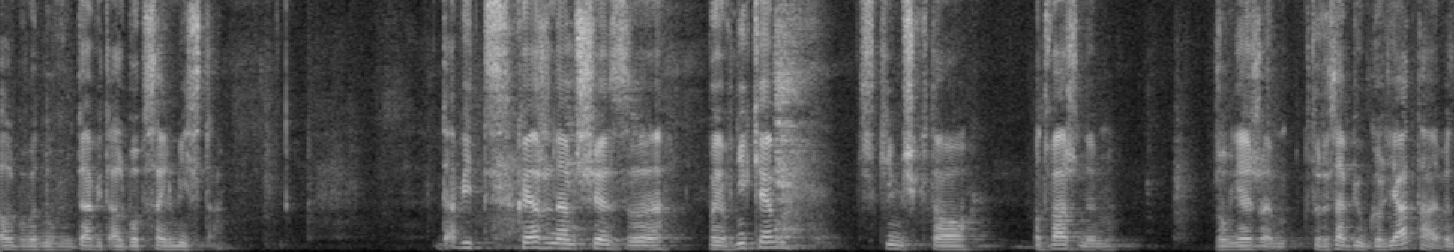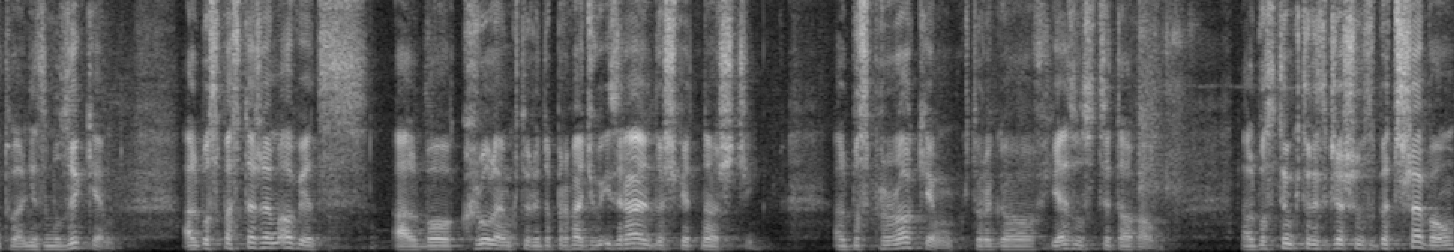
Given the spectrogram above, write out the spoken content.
albo będę mówił Dawid, albo psalmista. Dawid kojarzy nam się z wojownikiem, z kimś, kto odważnym żołnierzem, który zabił Goliata, ewentualnie z muzykiem, albo z pasterzem owiec, albo królem, który doprowadził Izrael do świetności, albo z prorokiem, którego Jezus cytował, albo z tym, który zgrzeszył z Betrzebą.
